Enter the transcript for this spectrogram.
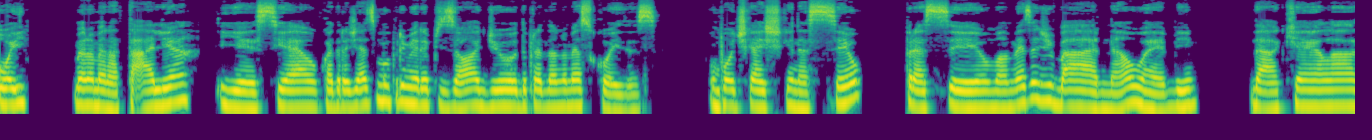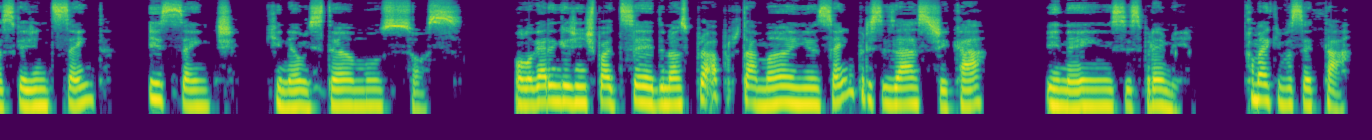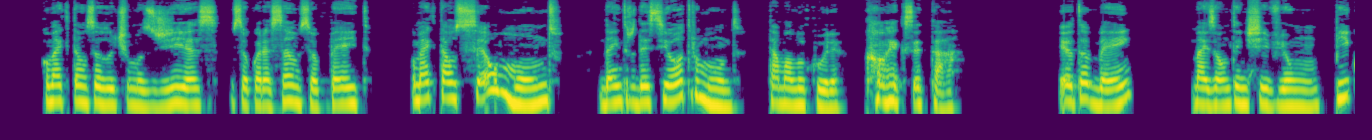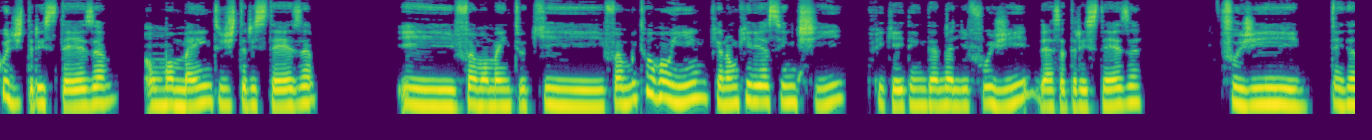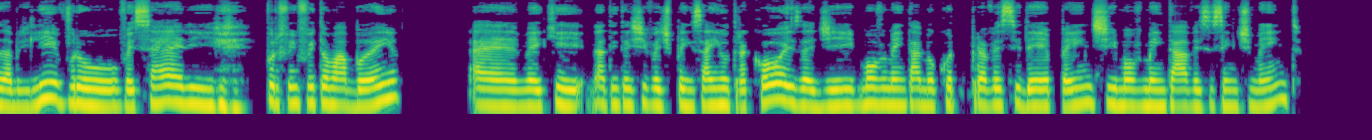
Oi, meu nome é Natália e esse é o 41 episódio do Pra Dar Nome às Coisas, um podcast que nasceu para ser uma mesa de bar na web, daquelas que a gente senta e sente que não estamos sós. Um lugar em que a gente pode ser do nosso próprio tamanho sem precisar esticar e nem se espremer. Como é que você tá? Como é que estão os seus últimos dias, o seu coração, o seu peito? Como é que tá o seu mundo dentro desse outro mundo? Tá uma loucura. Como é que você tá? Eu tô bem, mas ontem tive um pico de tristeza, um momento de tristeza, e foi um momento que foi muito ruim, que eu não queria sentir. Fiquei tentando ali fugir dessa tristeza, fugir tentando abrir livro, ver série, por fim fui tomar banho, é, meio que na tentativa de pensar em outra coisa, de movimentar meu corpo para ver se de repente movimentava esse sentimento.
